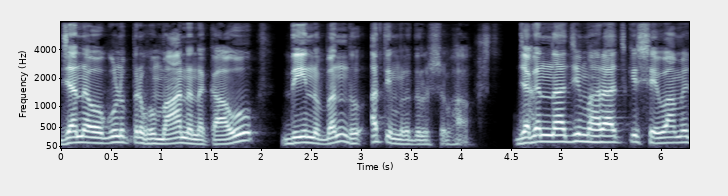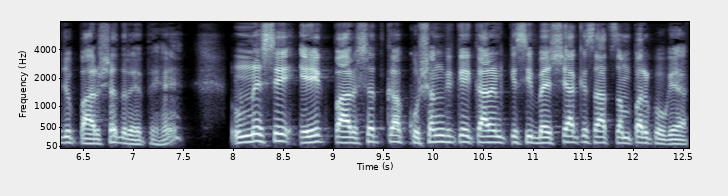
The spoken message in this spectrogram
जन अवगुण प्रभु मान नकाऊ दीन बंधु अति मृदुल स्वभाव। जगन्नाथ जी महाराज की सेवा में जो पार्षद रहते हैं उनमें से एक पार्षद का कुशंग के कारण किसी वैश्या के साथ संपर्क हो गया।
